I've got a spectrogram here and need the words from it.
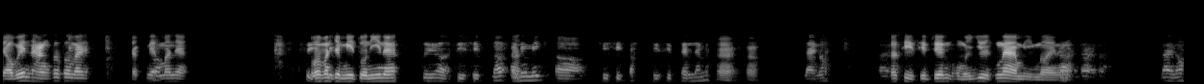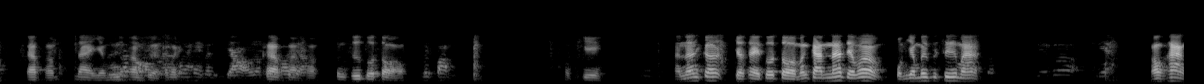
จะเอาเว้นทางสักเท่าไหร่จากเนี้ยมาเนี่ยเพราะมันจะมีตัวนี้นะซื้อเออสี่สิบแล้วอันนี้มิกเอ่อสี่สิบป่ะสี่สิบเซนได้ไหมอ่าอ่าได้เนาะถ้าสี่สิบเซนผมจะยืดข้างหน้ามาอีกหน่อยได้นะ ได้ได้ได้เนาะครับครับได้อย่ามึงเอาเผื่อเข้าไปให้มันยาวแล้วครับคก็รับจะครับต้องซื้อตัวต่อ ไม่ปั้มโอเค อันนั้นก็จะใส่ตัวต่อเหมือนกันนะ แต่ว่าผมยังไม่ไปซื้อมาเกียร์ก็เนี่ยเอาข้าง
